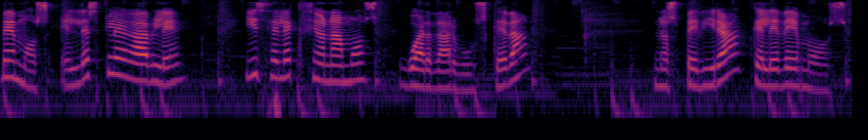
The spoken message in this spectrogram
vemos el desplegable y seleccionamos Guardar búsqueda. Nos pedirá que le demos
